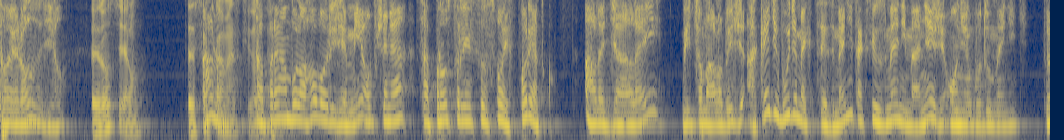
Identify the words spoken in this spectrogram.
To je rozdiel. To je rozdiel. To je sakramenský rozdiel. Tá preambula hovorí, že my, občania, sa prostredníctvom svojich v poriadku. Ale ďalej by to malo byť, že a keď ju budeme chcieť zmeniť, tak si ju zmeníme, a nie, že oni ju budú meniť. To,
